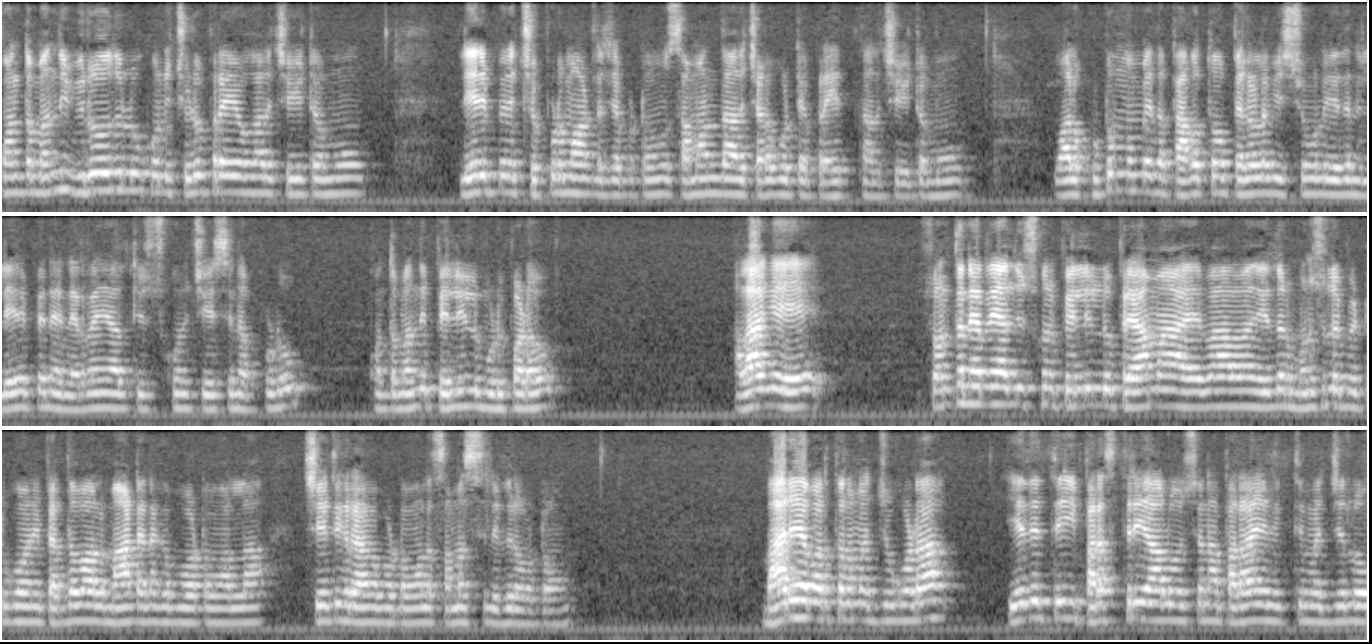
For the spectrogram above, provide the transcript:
కొంతమంది విరోధులు కొన్ని చెడు ప్రయోగాలు చేయటము లేనిపోయిన చెప్పుడు మాటలు చెప్పటము సంబంధాలు చెడగొట్టే ప్రయత్నాలు చేయటము వాళ్ళ కుటుంబం మీద పగతో పిల్లల విషయంలో ఏదైనా లేనిపోయిన నిర్ణయాలు తీసుకొని చేసినప్పుడు కొంతమంది పెళ్ళిళ్ళు ముడిపడవు. అలాగే సొంత నిర్ణయాలు తీసుకుని పెళ్ళిళ్ళు ప్రేమ వివాహం ఏదైనా మనసులో పెట్టుకొని పెద్దవాళ్ళు మాట వినకపోవటం వల్ల చేతికి రాకపోవటం వల్ల సమస్యలు ఎదురవటం. భార్యాభర్తల మధ్య కూడా ఏదైతే ఈ పరస్త్రీ ఆలోచన పరాయ వ్యక్తి మధ్యలో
